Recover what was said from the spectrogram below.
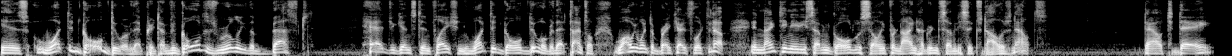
is what did gold do over that period of time? If gold is really the best hedge against inflation, what did gold do over that time? So while we went to break, I just looked it up. In 1987, gold was selling for $976 an ounce. Now today,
